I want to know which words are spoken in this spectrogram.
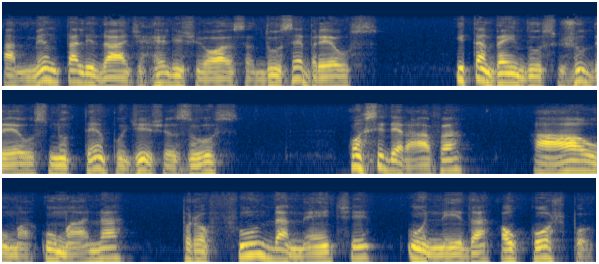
a mentalidade religiosa dos hebreus e também dos judeus no tempo de Jesus considerava a alma humana profundamente unida ao corpo,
